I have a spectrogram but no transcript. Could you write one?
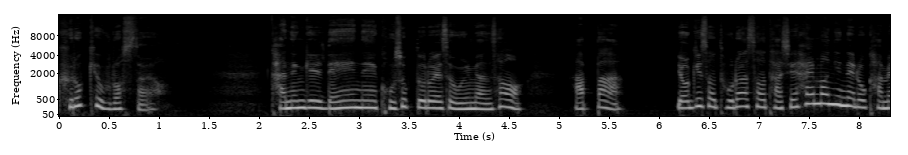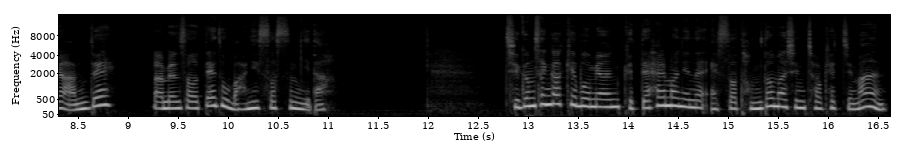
그렇게 울었어요. 가는 길 내내 고속도로에서 울면서 아빠, 여기서 돌아서 다시 할머니네로 가면 안 돼? 라면서 때도 많이 썼습니다. 지금 생각해보면 그때 할머니는 애써 덤덤하신 척 했지만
